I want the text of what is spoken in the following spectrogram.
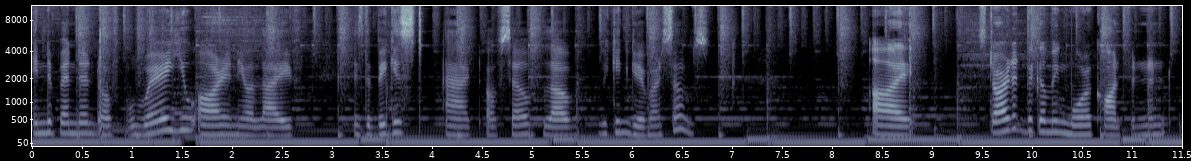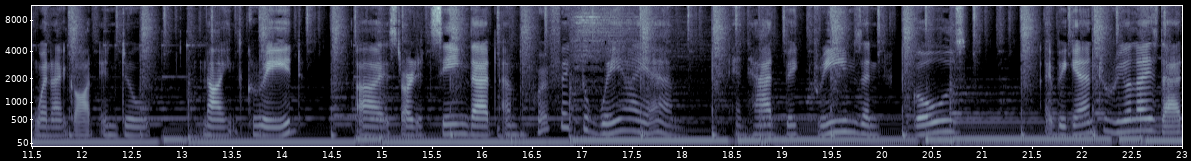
independent of where you are in your life, is the biggest act of self love we can give ourselves. I started becoming more confident when I got into ninth grade. I started seeing that I'm perfect the way I am and had big dreams and goals. I began to realize that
